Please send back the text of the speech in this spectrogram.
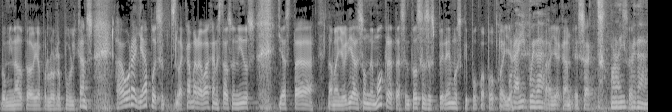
dominado todavía por los republicanos. Ahora ya, pues la Cámara Baja en Estados Unidos ya está, la mayoría son demócratas, entonces esperemos que poco a poco haya, por ahí pueda, haya cambio. Exacto. Por ahí pueda.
